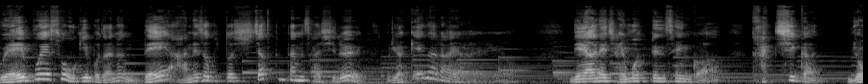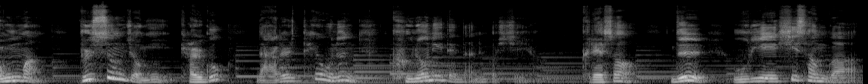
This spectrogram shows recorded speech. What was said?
외부에서 오기보다는 내 안에서부터 시작된다는 사실을 우리가 깨달아야 해요. 내 안에 잘못된 생각, 가치관, 욕망, 불순종이 결국 나를 태우는 근원이 된다는 것이에요. 그래서 늘 우리의 시선과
